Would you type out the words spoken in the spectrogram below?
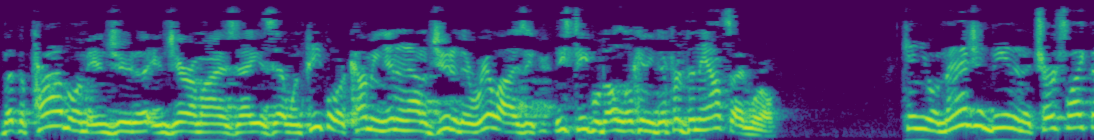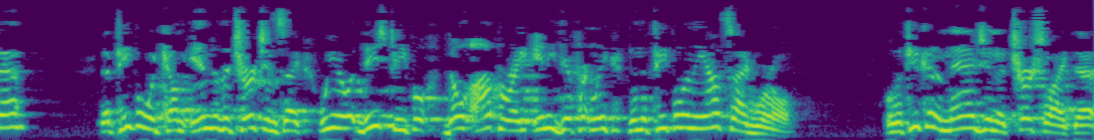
But the problem in Judah in Jeremiah's day is that when people are coming in and out of Judah, they're realizing these people don't look any different than the outside world. Can you imagine being in a church like that? That people would come into the church and say, well, you know what, these people don't operate any differently than the people in the outside world. Well, if you can imagine a church like that,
